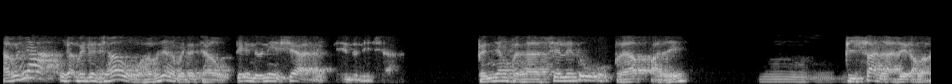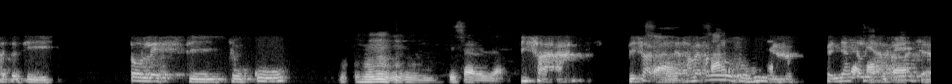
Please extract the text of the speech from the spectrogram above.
harusnya nggak beda jauh harusnya nggak beda jauh. Di Indonesia nih di Indonesia. Band yang berhasil itu berapa sih? Hmm. bisa nggak sih kalau itu di tulis di buku Hmm, bisa bisa. bisa. Bisa, Bisa. nggak sampai penuh bukunya Nggak kelihatan sampai. aja.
